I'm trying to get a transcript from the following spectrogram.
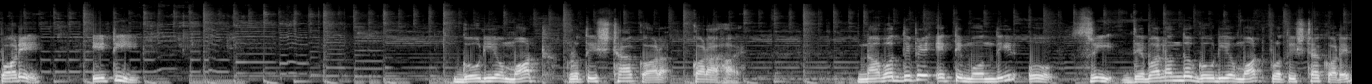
পরে এটি গৌড়ীয় মঠ প্রতিষ্ঠা করা হয়। নবদ্বীপে একটি মন্দির ও শ্রী দেবানন্দ গৌড়ীয় মঠ প্রতিষ্ঠা করেন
